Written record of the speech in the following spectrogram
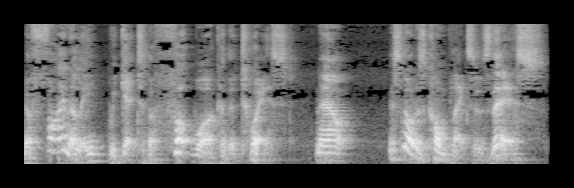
Now finally, we get to the footwork of the twist. Now, it's not as complex as this.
